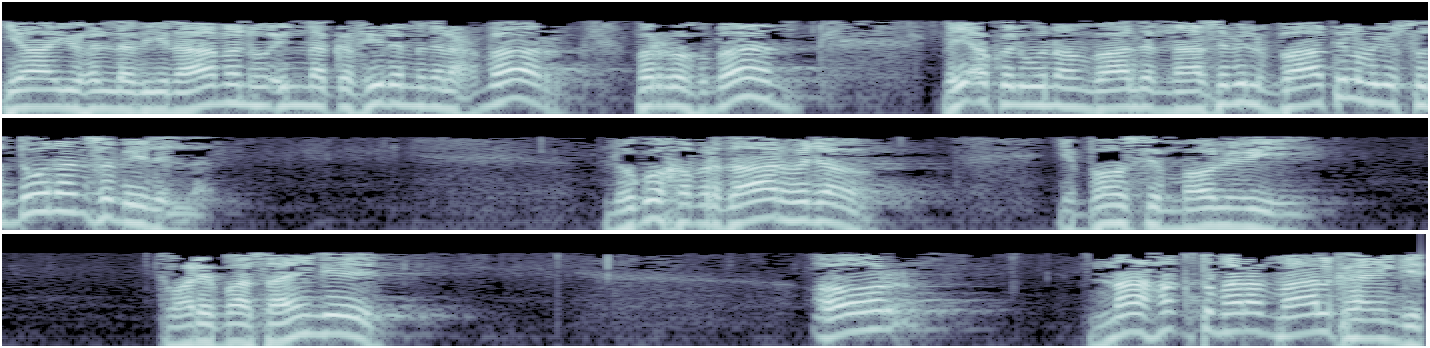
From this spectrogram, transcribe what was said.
یا یو الذین آمنوا ان کثیر من الاحبار والرهبان لیاکلون اموال الناس بالباطل ویصدون عن سبیل اللہ۔ لوگوں خبردار ہو جاؤ، یہ بہت سے مولوی تمہارے پاس آئیں گے اور نا حق تمہارا مال کھائیں گے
